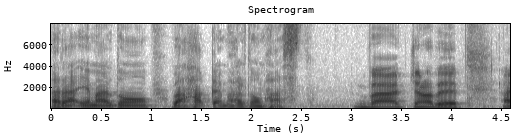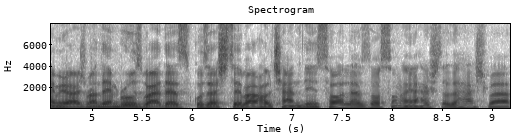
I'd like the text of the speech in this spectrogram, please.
رأی مردم و حق مردم هست. و جناب امیر اجمند امروز بعد از گذشت به حال چندین سال از داستان‌های 88 و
